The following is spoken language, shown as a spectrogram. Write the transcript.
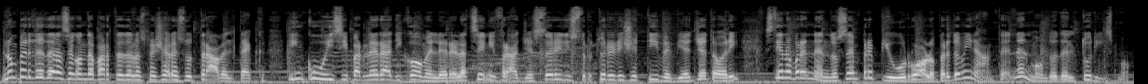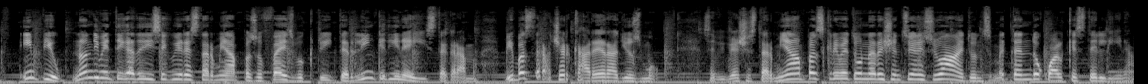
Non perdete la seconda parte dello speciale su Traveltech, in cui si parlerà di come le relazioni fra gestori di strutture ricettive e viaggiatori stiano prendendo sempre più un ruolo predominante nel mondo del turismo. In più, non dimenticate di seguire Starmi Up su Facebook, Twitter, LinkedIn e Instagram. Vi basterà cercare Radio Smo. Se vi piace Starmi Up, scrivete una recensione su iTunes mettendo qualche stellina.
